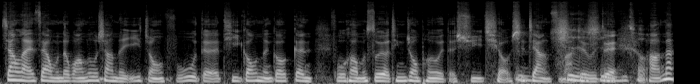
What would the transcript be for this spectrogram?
将来在我们的网络上的一种服务的提供，能够更符合我们所有听众朋友的需求，是这样子嘛？对不对没？错好，那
